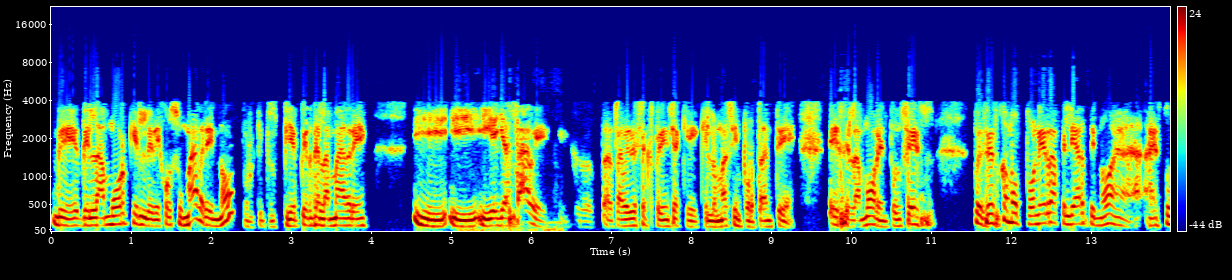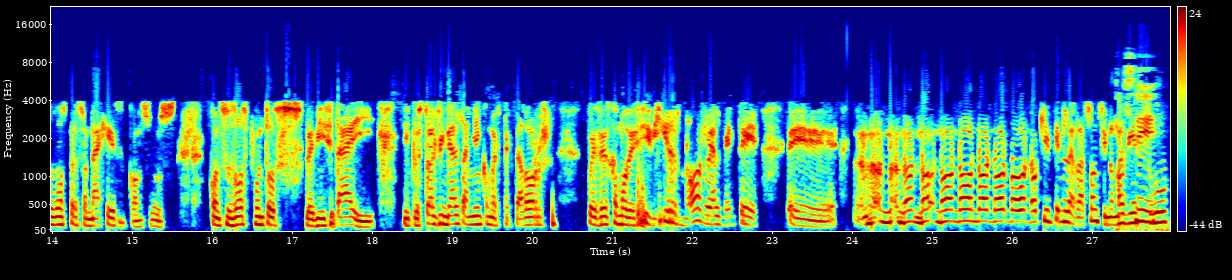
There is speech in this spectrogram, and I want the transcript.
de, del amor que le dejó su madre, ¿no? Porque pues pierde a la madre y, y, y, ella sabe a través de esa experiencia que, que lo más importante es el amor. Entonces, pues es como poner a pelearte, ¿no? A, a, estos dos personajes con sus, con sus dos puntos de vista y, y pues tú al final también como espectador pues es como decidir, ¿no? Realmente eh, no, no, no, no, no, no, no, no, no, no quién tiene la razón, sino más bien tú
